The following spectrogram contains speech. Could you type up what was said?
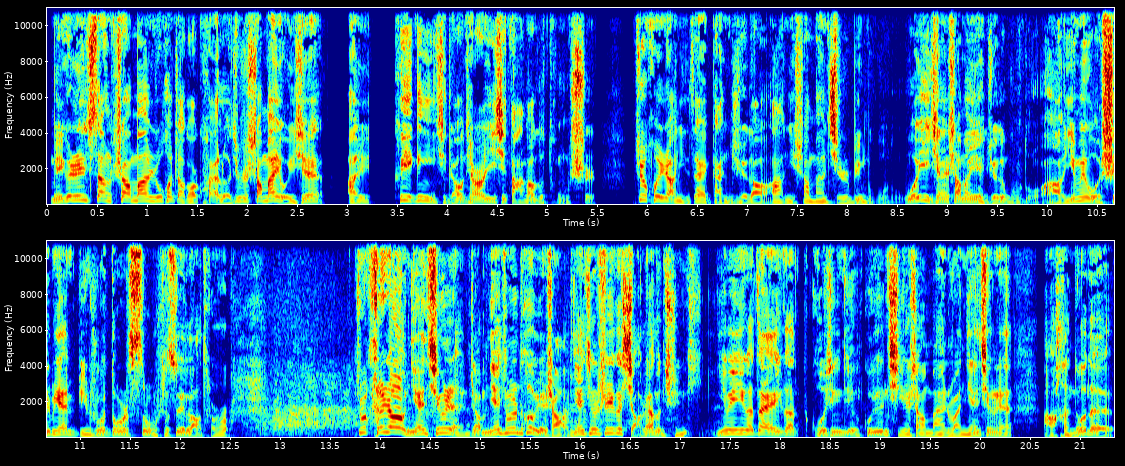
每个人上上班如何找到快乐，就是上班有一些哎可以跟你一起聊天、一起打闹的同事。这会让你在感觉到啊，你上班其实并不孤独。我以前上班也觉得孤独啊，因为我身边比如说都是四五十岁老头儿，就是很少有年轻人，知道吗？年轻人特别少，年轻是一个小量的群体。因为一个在一个国营国营企业上班是吧？年轻人啊，很多的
